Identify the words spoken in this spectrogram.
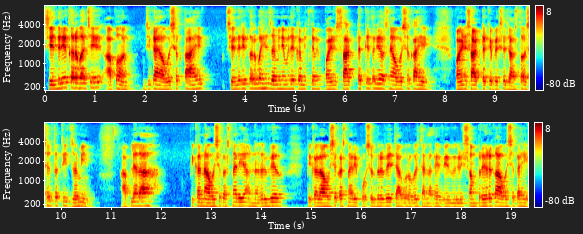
सेंद्रिय कर्बाचे आपण जी काय आवश्यकता आहे सेंद्रिय कर्ब हे जमिनीमध्ये कमीत कमी पॉईंट साठ टक्के तरी असणे आवश्यक आहे. पॉईंट साठ टक्केपेक्षा जास्त असेल तर ती जमीन आपल्याला पिकांना आवश्यक असणारे अन्नद्रव्य पिकाला आवश्यक असणारे पोषक द्रव्ये त्याबरोबर त्यांना काही वेगवेगळी संप्रेरक आवश्यक आहे.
